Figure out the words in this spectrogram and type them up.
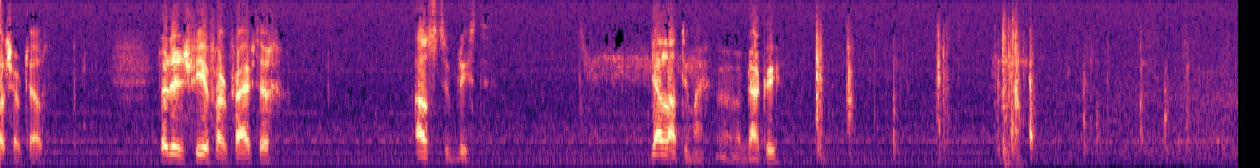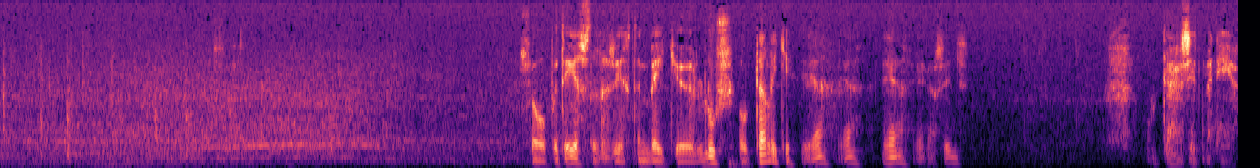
Palace Hotel. Dat is 4 van 50. Alsjeblieft. Ja, laat u maar. Oh, dank u. Zo op het eerste gezicht een beetje loes hotelletje. Ja, ja, ja, enigszins. O, daar zit meneer.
